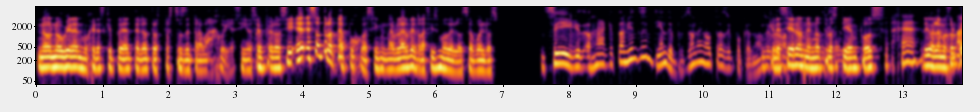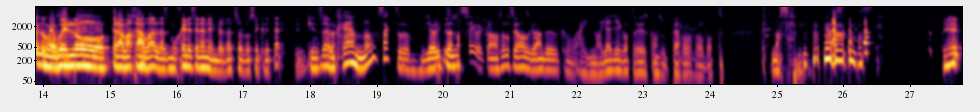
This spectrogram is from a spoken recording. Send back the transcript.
no, no hubieran mujeres que pudieran tener otros puestos de trabajo y así, o sea, pero sí, e- es, otro tapujo así, hablar del racismo de los abuelos. Sí, que- ajá, que también se entiende, pues son en otras épocas, ¿no? Seguro Crecieron en otros tiempos. Ajá. Digo, a lo mejor cuando mi abuelo trabajaba, las mujeres eran en verdad solo secretarias. Digo, quién sabe. Ajá, ¿no? Exacto. Y ahorita, no sé, güey, cuando nosotros seamos grandes, es como, ay, no, ya llegó otra vez con su perro robot. No sé. No sé.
